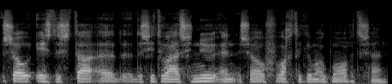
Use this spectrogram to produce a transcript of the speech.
zo is de, sta de, situatie nu en zo verwacht ik hem ook morgen te zijn.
